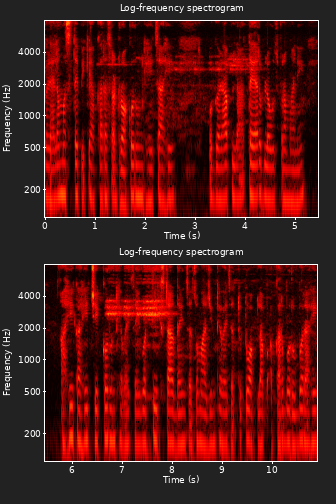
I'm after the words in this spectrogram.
गळ्याला मस्तपैकी आकार असा ड्रॉ करून घ्यायचा आहे. व गळा आपला तयार ब्लाऊजप्रमाणे आहे. का हे चेक करून ठेवायचं आहे. वरती एक स्टार अर्धा जो मार्जिन ठेवायचा तो तो आपला आकार बरोबर आहे.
